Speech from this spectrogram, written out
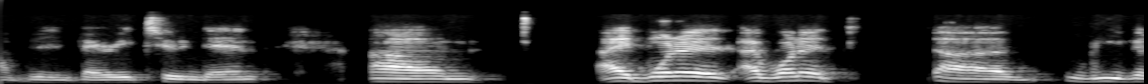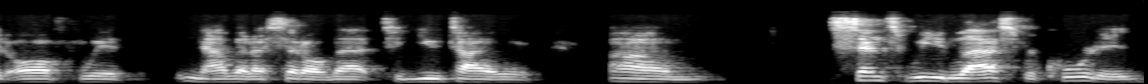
I've been very tuned in. Um, I want to, I want to uh, leave it off with now that I said all that to you, Tyler. Um, since we last recorded,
